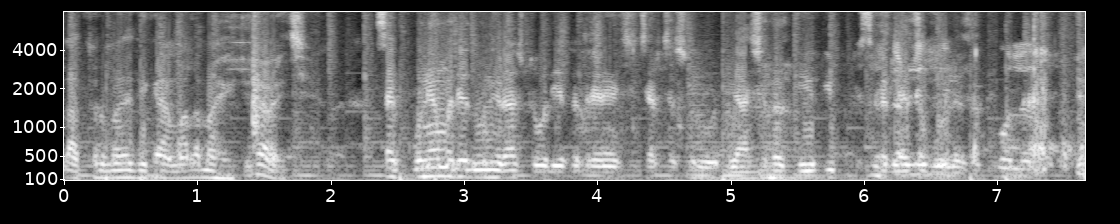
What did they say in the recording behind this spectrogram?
लातूरमध्ये देखील आम्हाला माहिती करायची आहे. साहेब पुण्यामध्ये दोन्ही राष्ट्रवादी एकत्र येण्याची चर्चा सुरू होती. अशा फिसकटल्याचं बोललं ते.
